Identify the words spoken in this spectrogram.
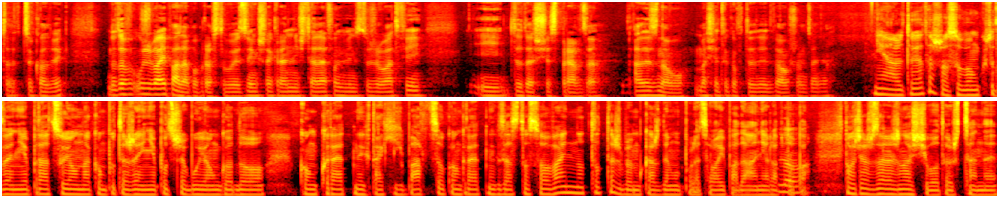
to cokolwiek, no to używa iPada po prostu, bo jest większy ekran niż telefon, więc dużo łatwiej i to też się sprawdza. Ale znowu, ma się tylko wtedy dwa urządzenia. Nie, ale to ja też osobom, które nie pracują na komputerze i nie potrzebują go do konkretnych, takich bardzo konkretnych zastosowań, no to też bym każdemu polecał iPada, a nie laptopa. No. Chociaż w zależności, bo to już ceny,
